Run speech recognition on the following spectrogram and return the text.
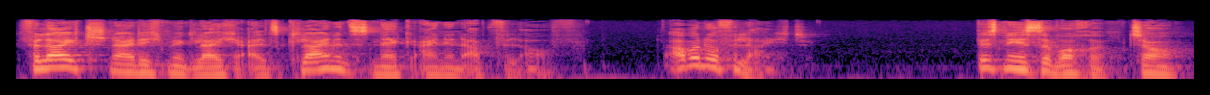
vielleicht schneide ich mir gleich als kleinen Snack einen Apfel auf. Aber nur vielleicht. Bis nächste Woche. Ciao.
